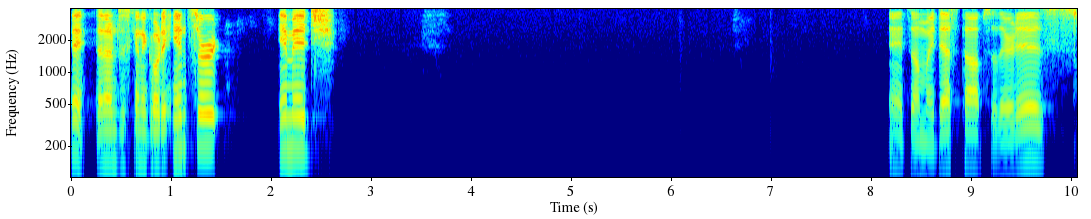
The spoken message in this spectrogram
Okay, then I'm just going to go to Insert, Image. Okay, it's on my desktop, so there it is.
